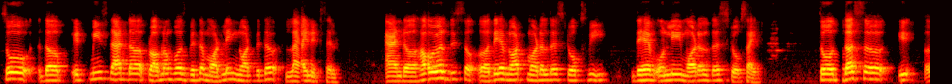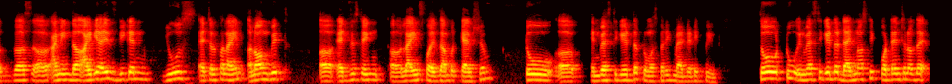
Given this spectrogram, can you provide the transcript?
So the it means that the problem was with the modeling, not with the line itself. And uh, however, this uh, they have not modeled the Stokes V, they have only modeled the Stokes I. So thus, uh, uh, thus uh, I mean, the idea is we can use H alpha line along with uh, existing uh, lines, for example, calcium, to uh, investigate the chromospheric magnetic field. So to investigate the diagnostic potential of the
